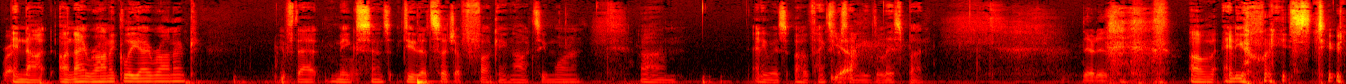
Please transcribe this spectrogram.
Right. and not unironically ironic. If that makes sense, dude, that's such a fucking oxymoron. Um, anyways, oh, thanks for Yeah. sending me the list, bud. There it is. Um, anyways, dude.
